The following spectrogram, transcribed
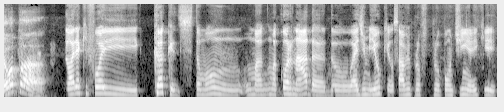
Opa! Dória que foi cucked, tomou um- uma, uma cornada do Ed Milk, um salve pro, pro Pontinho aí que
